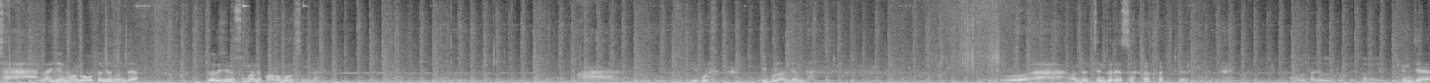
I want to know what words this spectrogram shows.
자 라이징 거고 던졌는데 떨어지는 순간에 바로 먹었습니다 입을 입을 안 연다. 우와 완전 괜찮아요. 이제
